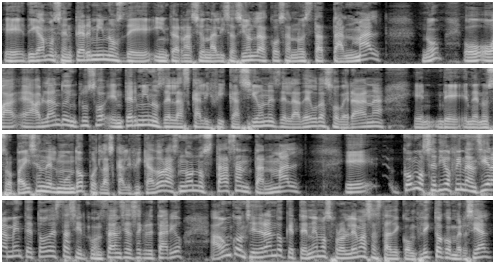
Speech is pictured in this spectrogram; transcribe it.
eh, digamos en términos de internacionalización la cosa no está tan mal, ¿no? O, hablando incluso en términos de las calificaciones de la deuda soberana en- de, de nuestro país en el mundo, pues las calificadoras no nos tasan tan mal. Eh, ¿Cómo se dio financieramente toda esta circunstancia, secretario? Aún considerando que tenemos problemas hasta de conflicto comercial.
